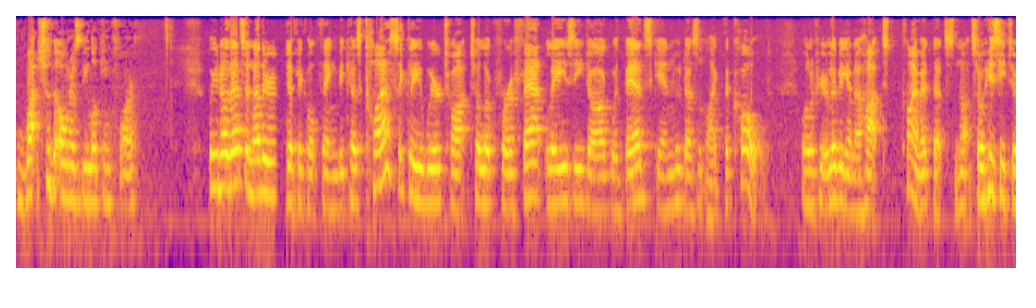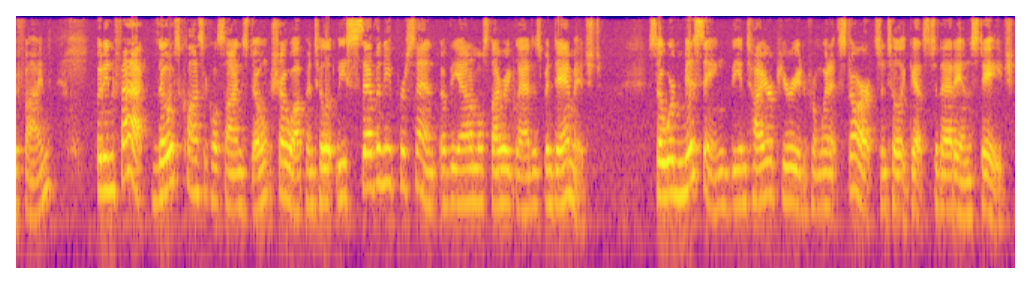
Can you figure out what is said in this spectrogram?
what should the owners be looking for? Well, you know, that's another difficult thing because classically we're taught to look for a fat, lazy dog with bad skin who doesn't like the cold. Well, if you're living in a hot climate, that's not so easy to find. But in fact, those classical signs don't show up until at least 70% of the animal's thyroid gland has been damaged. So we're missing the entire period from when it starts until it gets to that end stage.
